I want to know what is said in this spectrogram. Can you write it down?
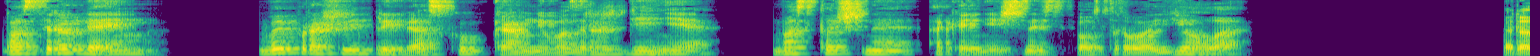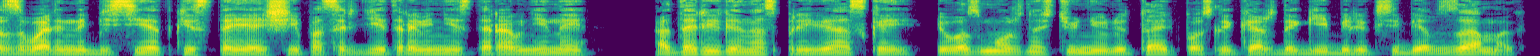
«Поздравляем! Вы прошли привязку к Камню Возрождения, восточная оконечность острова Йола. Развалины беседки, стоящие посреди травянистой равнины, одарили нас привязкой и возможностью не улетать после каждой гибели к себе в замок.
